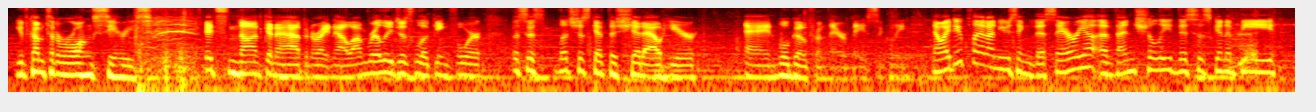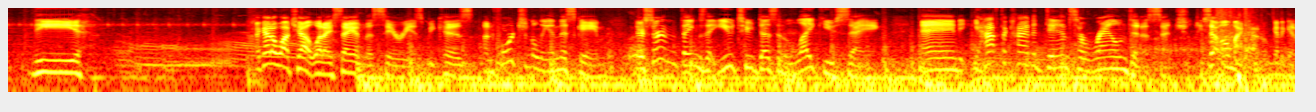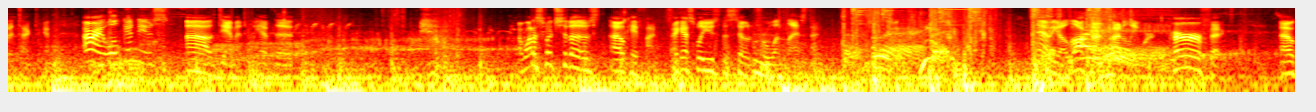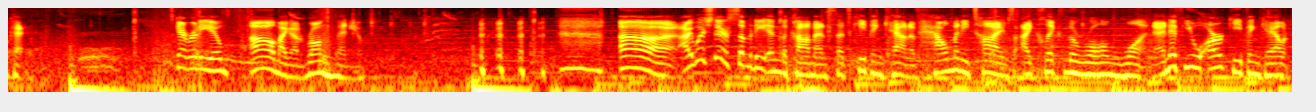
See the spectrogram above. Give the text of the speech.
you've come to the wrong series. it's not going to happen right now. I'm really just looking for, let's just, let's just get this shit out here and we'll go from there, basically. Now, I do plan on using this area. Eventually, this is going to be the... I gotta watch out what I say in this series, because unfortunately in this game, there's certain things that YouTube doesn't like you saying, and you have to kind of dance around it, essentially. So, oh my god, I'm gonna get attacked again. Alright, well, good news. Oh, damn it, we have the... I want to switch to those... Okay, fine. I guess we'll use the stone for one last time. There we go, lock on finally worked. Perfect. Okay. Let's get rid of you. Oh my god, wrong menu. uh, I wish there's somebody in the comments that's keeping count of how many times I click the wrong one. And if you are keeping count,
